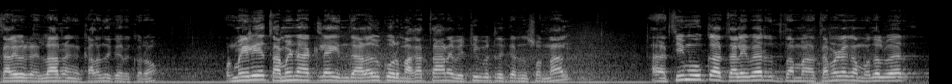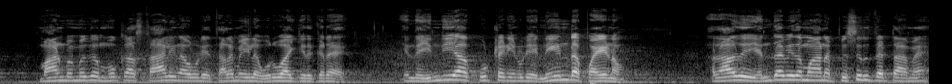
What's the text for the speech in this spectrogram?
தலைவர்கள் எல்லாரும் நாங்கள் கலந்துக்க இருக்கிறோம். உண்மையிலேயே தமிழ்நாட்டில் இந்த அளவுக்கு ஒரு மகத்தான வெற்றி பெற்றிருக்கிறதுன்னு சொன்னால் திமுக தலைவர் தம தமிழக முதல்வர் மாண்புமிகு மு க ஸ்டாலின் அவருடைய தலைமையில் உருவாக்கியிருக்கிற இந்த இந்தியா கூட்டணியினுடைய நீண்ட பயணம் அதாவது எந்த விதமான பிசிறு தட்டாமல்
